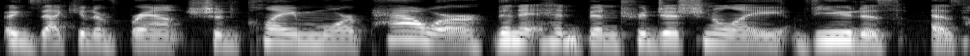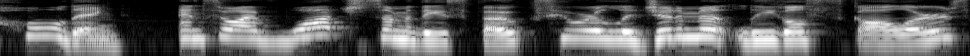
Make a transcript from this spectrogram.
executive branch should claim more power than it had been traditionally viewed as, as holding. And so I've watched some of these folks who are legitimate legal scholars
